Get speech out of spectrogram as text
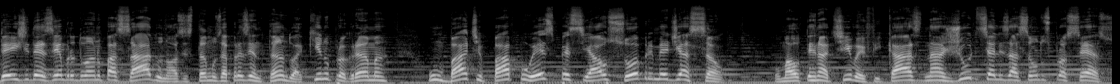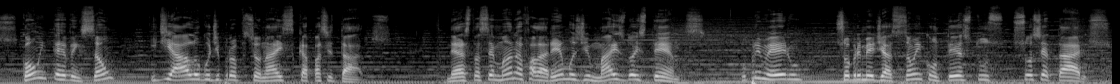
Desde dezembro do ano passado, nós estamos apresentando aqui no programa um bate-papo especial sobre mediação, uma alternativa eficaz na judicialização dos processos, com intervenção e diálogo de profissionais capacitados. Nesta semana falaremos de mais dois temas. O primeiro, sobre mediação em contextos societários,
